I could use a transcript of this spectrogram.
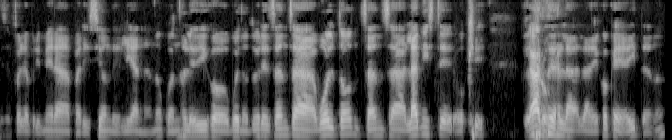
Esa fue la primera aparición de Liana, ¿no? Cuando le dijo, bueno, tú eres Sansa Bolton, Sansa Lannister, o qué. Claro. la, la dejó calladita, ¿no?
